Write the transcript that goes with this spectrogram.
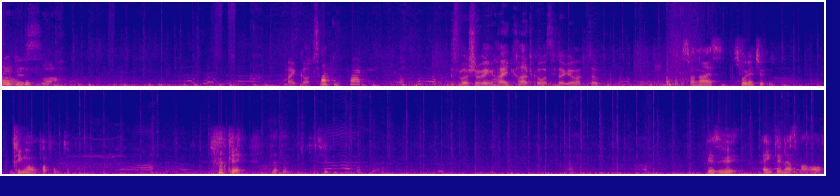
Das. Mein Gott. What the fuck? Das war schon wegen High Hardcore, was ich da gemacht habe. Das war nice. Ich hol den Typen. Dann kriegen wir mal ein paar Punkte. Okay, der hat den Typen. Okay, sie hängt den erstmal auf.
